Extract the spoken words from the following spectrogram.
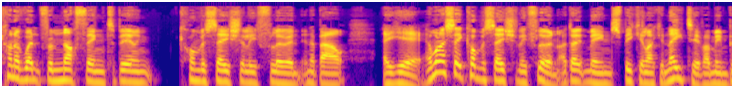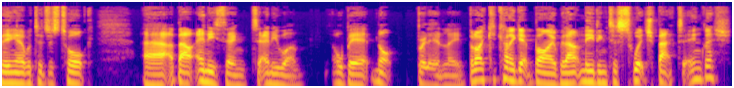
kind of went from nothing to being conversationally fluent in about a year. And when I say conversationally fluent, I don't mean speaking like a native. I mean being able to just talk uh, about anything to anyone, albeit not brilliantly. But I could kind of get by without needing to switch back to English.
